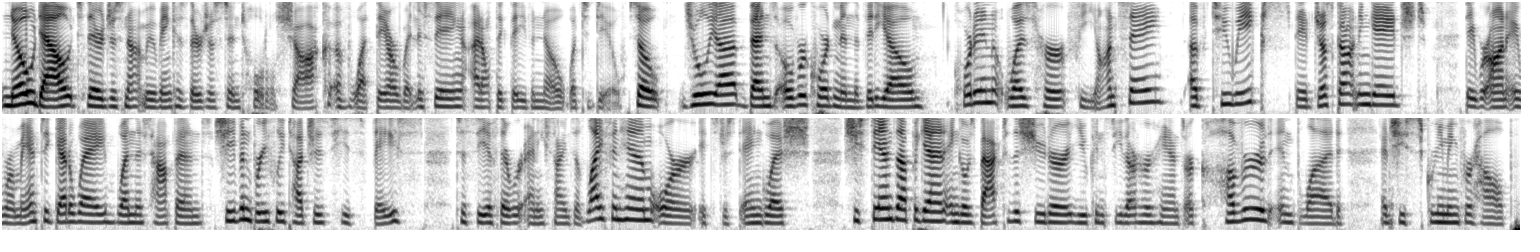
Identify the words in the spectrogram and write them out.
no doubt they're just not moving because they're just in total shock of what they are witnessing. I don't think they even know what to do. So Julia bends over Kordian in the video. Kordian was her fiance of two weeks. They had just gotten engaged. They were on a romantic getaway when this happened. She even briefly touches his face to see if there were any signs of life in him or it's just anguish. She stands up again and goes back to the shooter. You can see that her hands are covered in blood and she's screaming for help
